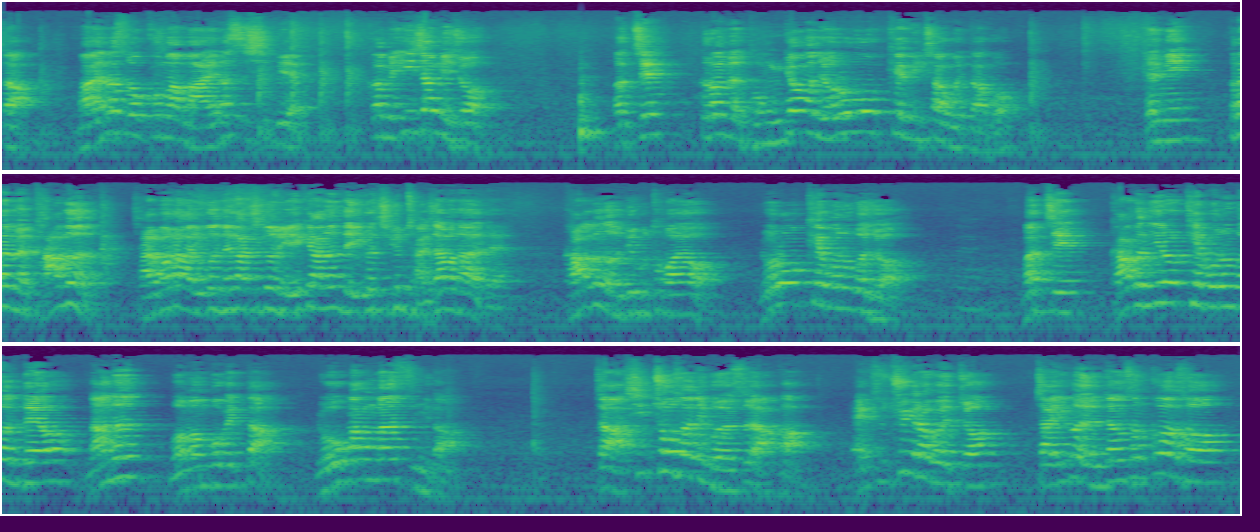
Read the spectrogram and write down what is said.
자, 마이너스 5, 마이너스 10이에요. 그러면 이 점이죠. 맞지? 그러면 동경은 이렇게 위치하고 있다고. 됐니? 그러면 각은 잘 봐라. 이거 내가 지금 얘기하는데 이거 지금 잘 잡아놔야 돼. 각은 어디부터 봐요? 요렇게 보는 거죠. 맞지? 각은 이렇게 보는 건데요. 나는 뭐만 보겠다? 요 각만 씁니다. 자, 시초선이 뭐였어요? 아까 x축이라고 했죠? 자, 이거 연장선 꺼서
